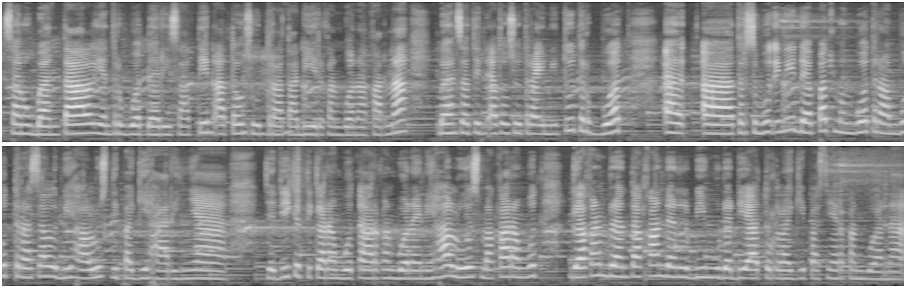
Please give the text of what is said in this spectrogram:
sarung bantal yang terbuat dari satin atau sutra tadi rekan buana karena bahan satin atau sutra ini tuh terbuat eh, eh, tersebut ini dapat membuat rambut terasa lebih halus di pagi harinya. Jadi ketika rambut rekan buana ini halus, maka rambut gak akan berantakan dan lebih mudah diatur lagi pastinya rekan buana.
